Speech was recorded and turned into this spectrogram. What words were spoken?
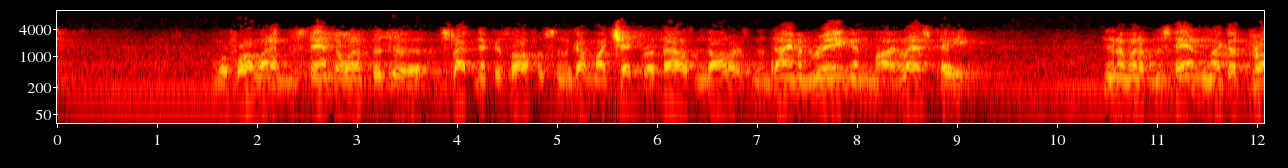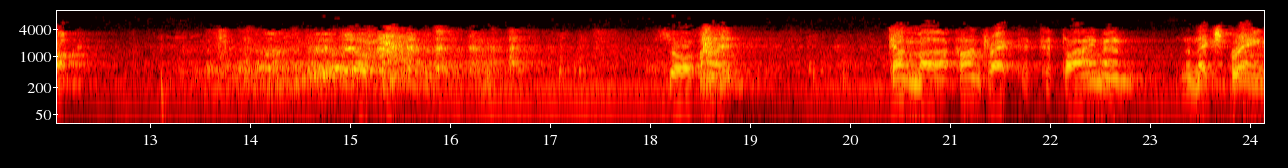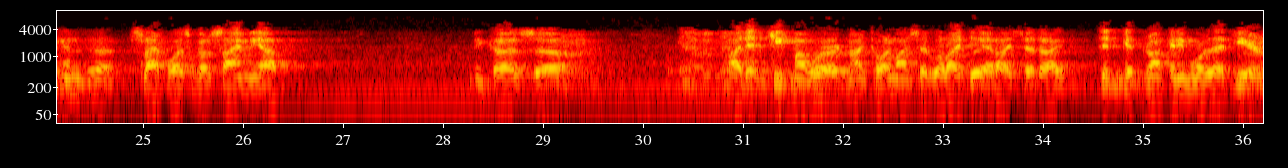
Before I went into the stands, I went up to the Slapnicka's office and got my check for a thousand dollars and a diamond ring and my last pay. Then I went up in the stands and I got drunk. So, so come uh, contract at time and the next spring, and uh, Slap wasn't going to sign me up because uh, I didn't keep my word. And I told him, I said, well, I did. I said I didn't get drunk anymore that year,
